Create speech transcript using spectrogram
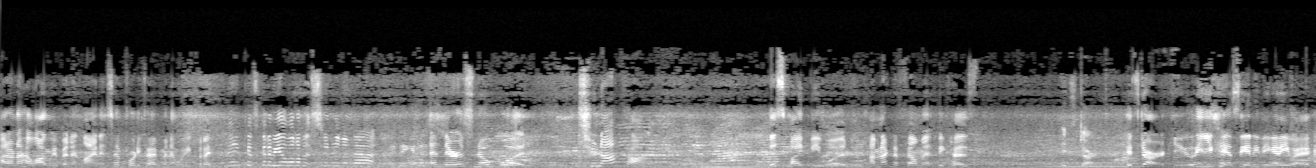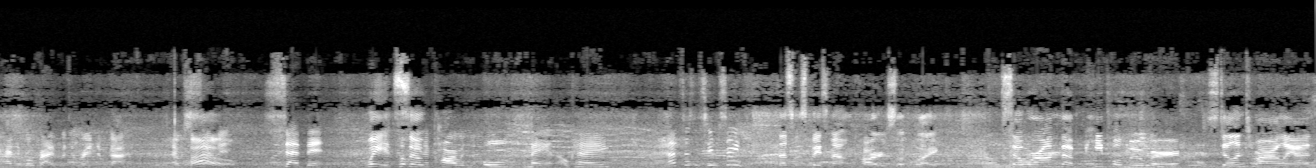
I don't know how long we've been in line. It said 45 minute wait, but I think it's gonna be a little bit sooner than that. I think it is. And there is no wood to knock on. This might be wood. I'm not gonna film it because It's dark. it's dark. You, you can't see anything anyway. I had to go ride with a random guy. I was Oh. seven. Seven. Wait, Put so me in a car with an old man, okay? That doesn't seem safe. that's what Space Mountain cars look like. Oh. So we're on the People Mover, still in Tomorrowland.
